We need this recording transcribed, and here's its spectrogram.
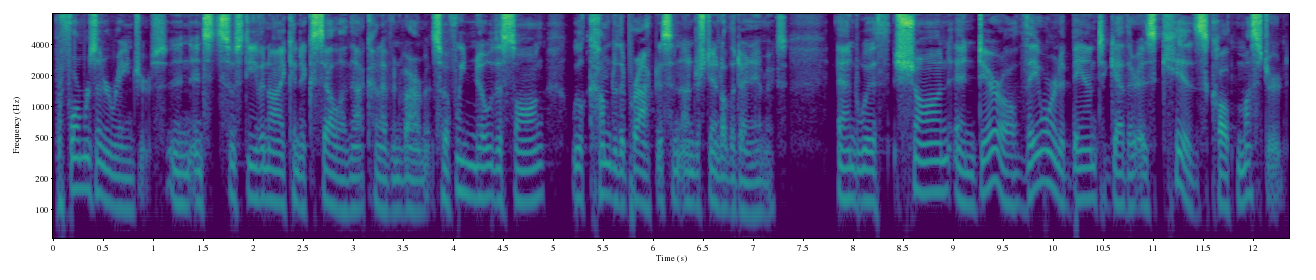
performers and arrangers. And, and, so Steve and I can excel in that kind of environment. So if we know the song, we'll come to the practice and understand all the dynamics. And with Sean and Daryl, they were in a band together as kids called Mustard.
